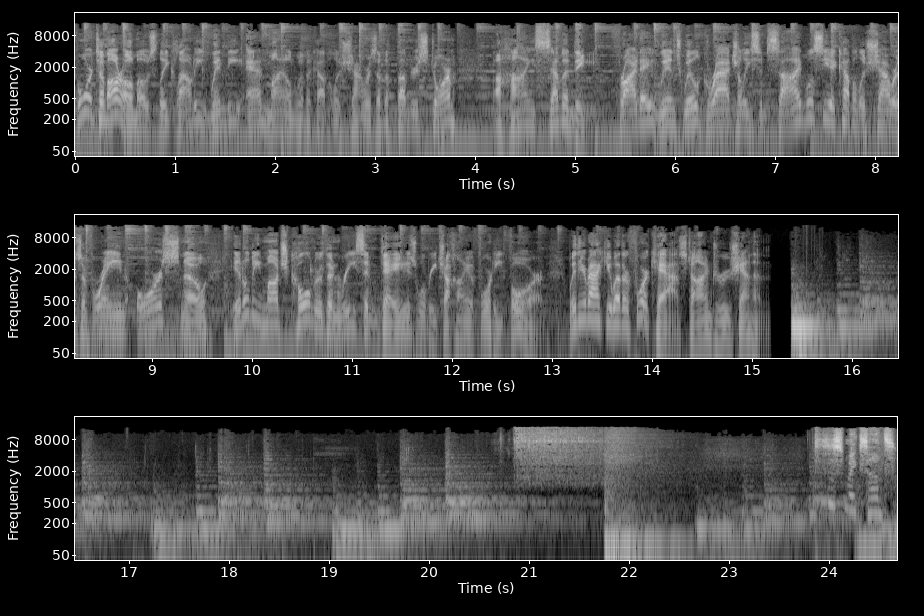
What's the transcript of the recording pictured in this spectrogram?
For tomorrow, mostly cloudy, windy, and mild with a couple of showers of a thunderstorm. A high 70. Friday, winds will gradually subside. We'll see a couple of showers of rain or snow. It'll be much colder than recent days. We'll reach a high of 44. With your AccuWeather forecast, I'm Drew Shannon. This make sense?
